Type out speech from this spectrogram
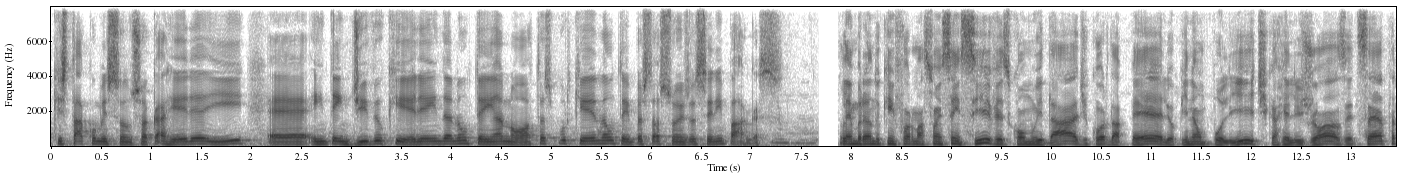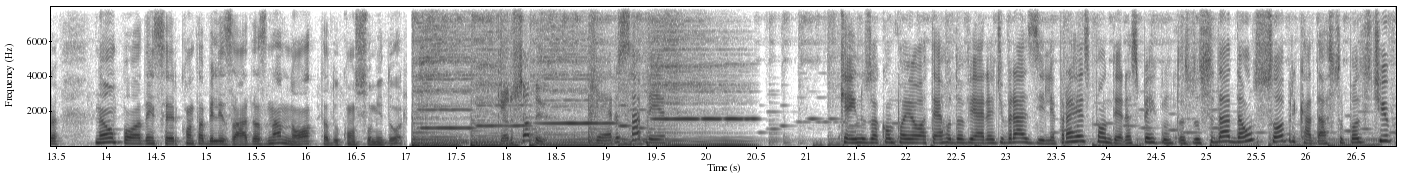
que está começando sua carreira e é entendível que ele ainda não tenha notas porque não tem prestações a serem pagas. Lembrando que informações sensíveis como idade, cor da pele, opinião política, religiosa, etc., não podem ser contabilizadas na nota do consumidor. Quero saber. Quero saber. Quem nos acompanhou até a rodoviária de Brasília para responder as perguntas do cidadão sobre cadastro positivo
